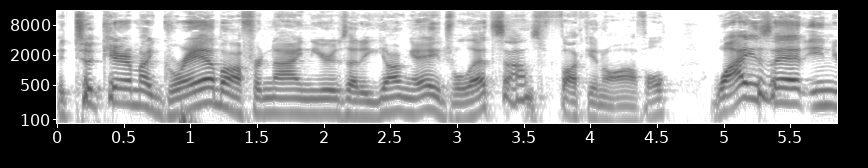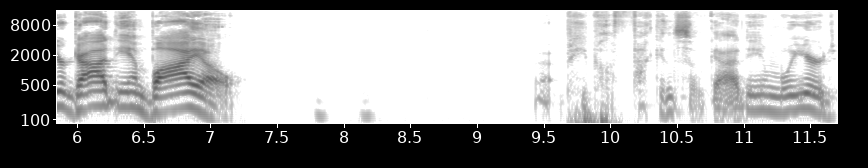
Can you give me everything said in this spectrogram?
I took care of my grandma for nine years at a young age. Well, that sounds fucking awful. Why is that in your goddamn bio? People are fucking so goddamn weird.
